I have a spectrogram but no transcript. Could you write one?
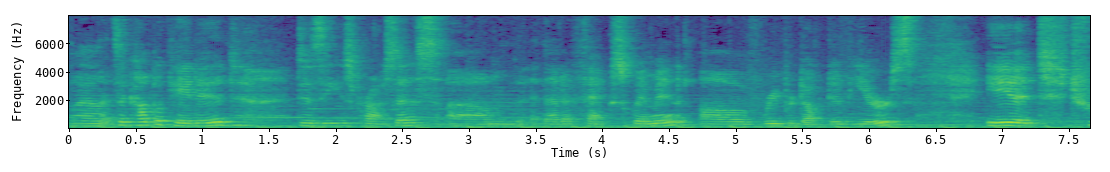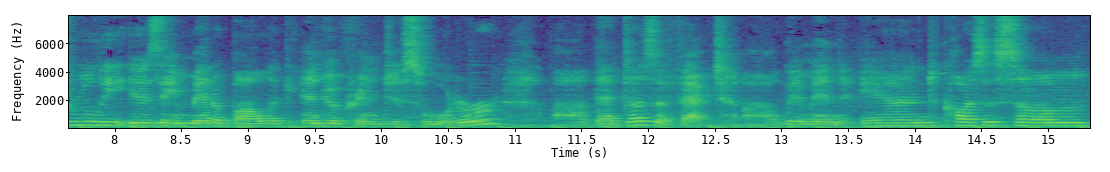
Well, it's a complicated disease process um, that affects women of reproductive years. It truly is a metabolic endocrine disorder uh, that does affect uh, women and causes some,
